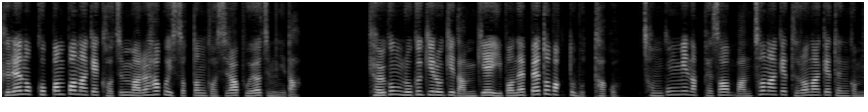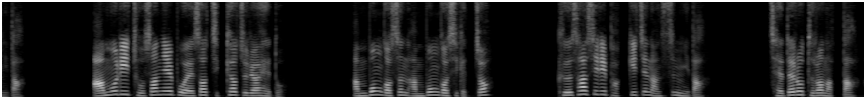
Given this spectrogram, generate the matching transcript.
그래놓고 뻔뻔하게 거짓말을 하고 있었던 것이라 보여집니다. 결국 로그 기록이 남기에 이번에 빼도 박도 못하고 전 국민 앞에서 만천하게 드러나게 된 겁니다. 아무리 조선일보에서 지켜주려 해도 안 본 것은 안 본 것이겠죠? 그 사실이 바뀌진 않습니다. 제대로 드러났다.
